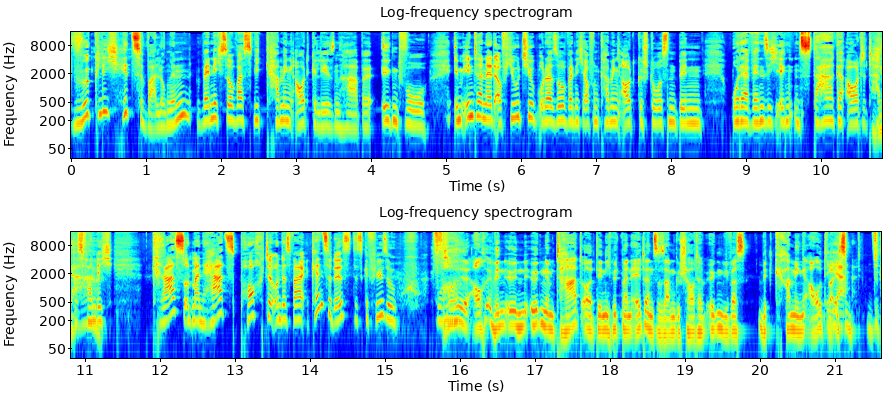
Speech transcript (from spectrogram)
wirklich Hitzewallungen, wenn ich sowas wie Coming Out gelesen habe. Irgendwo im Internet, auf YouTube oder so, wenn ich auf ein Coming Out gestoßen bin oder wenn sich irgendein Star geoutet hat. Ja. Das fand ich krass und mein Herz pochte und das war, kennst du das? Das Gefühl so. Wow. Voll, auch wenn in irgendeinem Tatort, den ich mit meinen Eltern zusammengeschaut habe, irgendwie was mit Coming Out war. Ja. Ich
